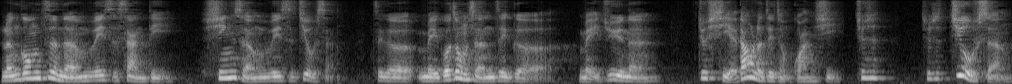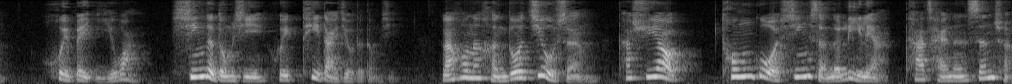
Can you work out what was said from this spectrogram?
人工智能 vs 上帝，新神 vs 旧神。这个美国众神这个美剧呢，就写到了这种关系，就是就是旧神会被遗忘，新的东西会替代旧的东西。然后呢，很多旧神他需要通过新神的力量，他才能生存，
